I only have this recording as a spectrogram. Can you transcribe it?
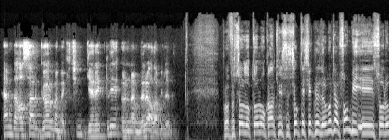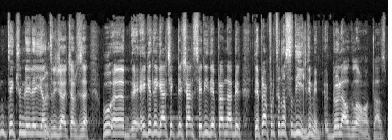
hem de hasar görmemek için gerekli önlemleri alabilelim. Profesör Doktor Okan Tüysüz çok teşekkür ederim. Hocam son bir e, sorum tek cümleyle yanıt rica edeceğim size. Bu e, Ege'de gerçekleşen seri depremler bir deprem fırtınası değil değil mi? Böyle algılamamak lazım.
